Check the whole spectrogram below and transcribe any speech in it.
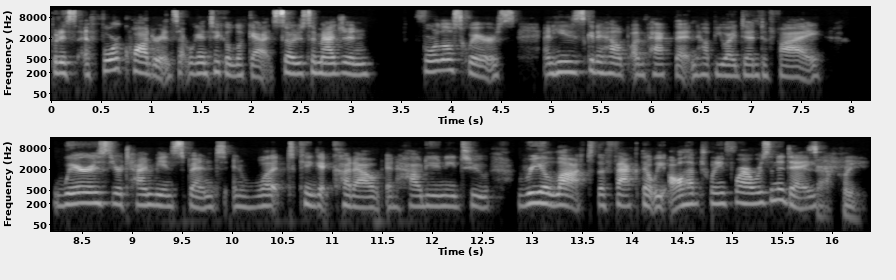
But it's a four quadrants that we're going to take a look at. So just imagine four little squares and he's going to help unpack that and help you identify where is your time being spent and what can get cut out and how do you need to reallot the fact that we all have 24 hours in a day? Exactly.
